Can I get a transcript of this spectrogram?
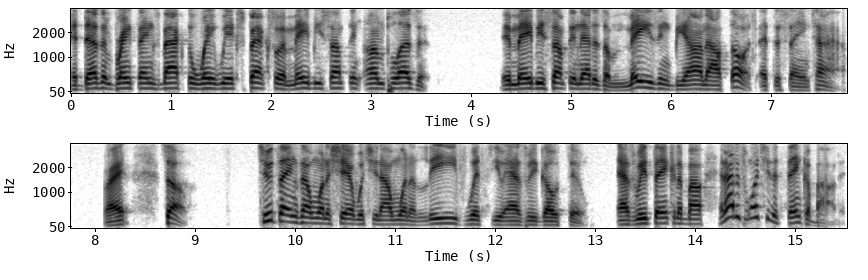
It doesn't bring things back the way we expect. So it may be something unpleasant. It may be something that is amazing beyond our thoughts at the same time, right? So, two things I want to share with you and I want to leave with you as we go through, as we're thinking about, and I just want you to think about it.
